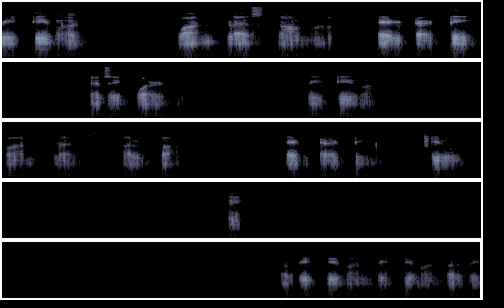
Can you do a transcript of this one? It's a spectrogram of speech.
VT1 1 plus gamma delta t is equal to Vt1 1 plus alpha delta t cube. Vt1 Vt1 will be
